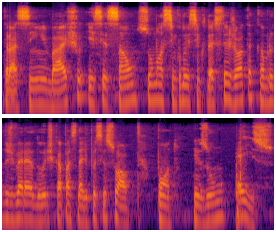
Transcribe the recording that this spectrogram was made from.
Tracinho embaixo, exceção, súmula 525 da STJ, Câmara dos Vereadores, capacidade processual. Ponto. Resumo, é isso.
